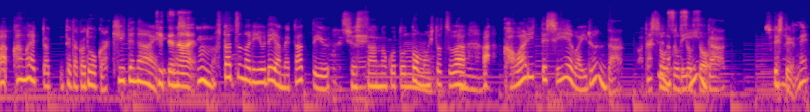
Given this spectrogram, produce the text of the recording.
あ考えてたかどうか？聞いてない。聞いてない。うん、2つの理由で辞めたっていう出産のことと、うん。もう一つは、うん。あ代わりって CA はいるんだ。私じゃなくていいんそうそうそうそう。だでしたよね。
